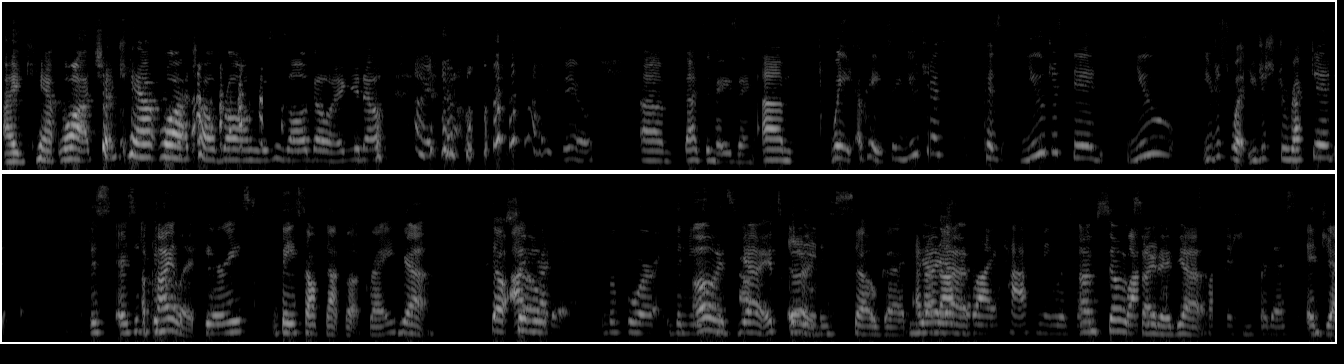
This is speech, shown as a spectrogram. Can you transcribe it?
I can't watch. I can't watch how wrong this is all going. You know? I know. I do. Um, that's amazing. Um, wait. Okay. So you just because you just did you you just what you just directed this is it a pilot series based off that book, right? Yeah. So, So- I read it before the news. Oh, it's out. yeah, it's good. It is so good. And Yeah, I'm not yeah. gonna lie, half of me was like, I'm so excited. Yeah. audition for this. And Jen,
